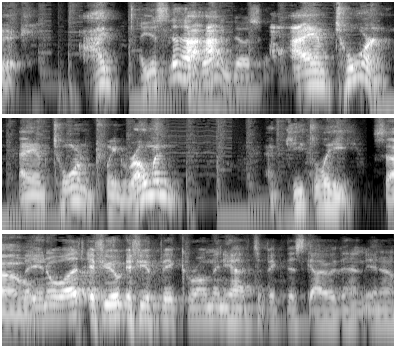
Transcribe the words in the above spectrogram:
pick. I You still have I- Roman though. So. I am torn. I am torn between Roman and Keith Lee. So But you know what? If you if you pick Roman, you have to pick this guy with him. You know.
